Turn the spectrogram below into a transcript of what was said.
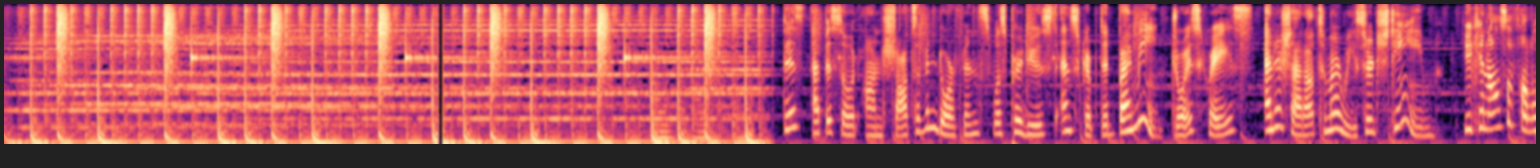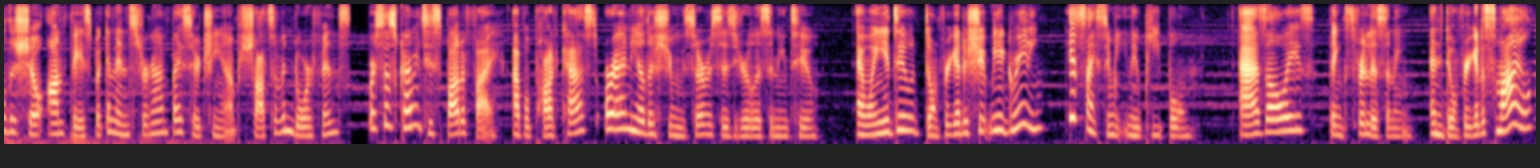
This episode on Shots of Endorphins was produced and scripted by me, Joyce Grace, and a shout out to my research team. You can also follow the show on Facebook and Instagram by searching up Shots of Endorphins or subscribing to Spotify, Apple Podcast, or any other streaming services you're listening to. And when you do, don't forget to shoot me a greeting. It's nice to meet new people. As always, thanks for listening, and don't forget to smile.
